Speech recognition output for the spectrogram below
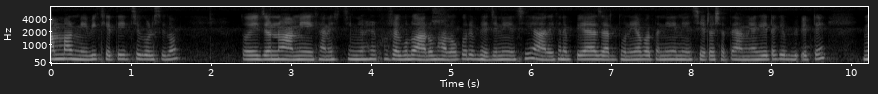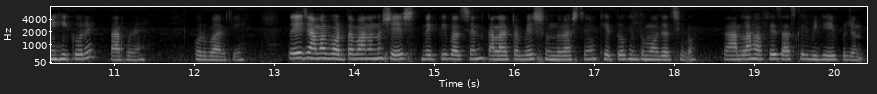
আম্মার মেবি খেতে ইচ্ছে করেছিল। তো এই জন্য আমি এখানে চিংড়ি মাছের খোসাগুলো আরও ভালো করে ভেজে নিয়েছি, আর এখানে পেঁয়াজ আর ধনিয়া পাতা নিয়ে নিয়েছি, এটার সাথে আমি আগে এটাকে এটে মিহি করে তারপরে করব আর কি। তো এই যে আমার ভর্তা বানানো শেষ, দেখতেই পাচ্ছেন কালারটা বেশ সুন্দর আসছে, খেতেও কিন্তু মজা ছিল। তো আল্লাহ হাফেজ, আজকের ভিডিও এই পর্যন্ত।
